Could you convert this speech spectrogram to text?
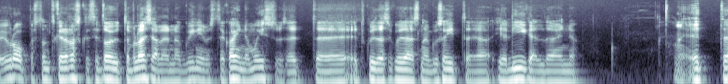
Euroopast natukene raskesti toimutavale asjale nagu inimeste kaine mõistus, et, et kuidas, kuidas nagu sõita ja, ja liigelda, on ju. et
